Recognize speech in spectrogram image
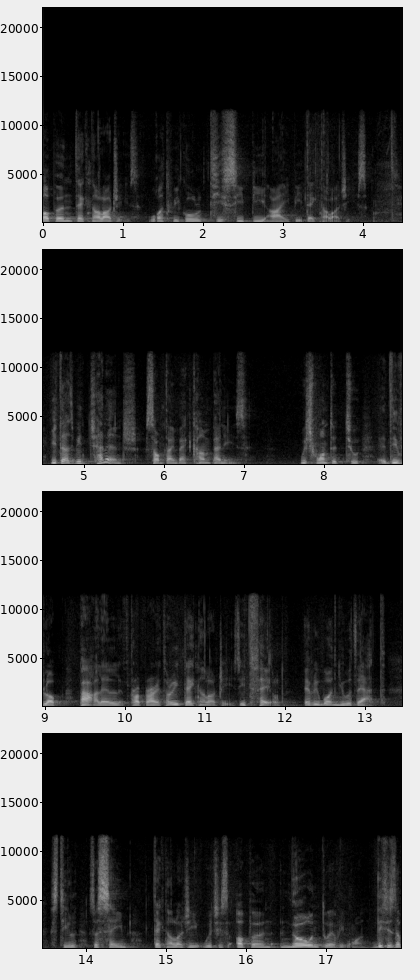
open technologies, what we call TCP IP technologies. It has been challenged sometimes by companies which wanted to uh, develop parallel proprietary technologies. It failed. Everyone knew that. Still the same technology which is open, known to everyone. This is a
